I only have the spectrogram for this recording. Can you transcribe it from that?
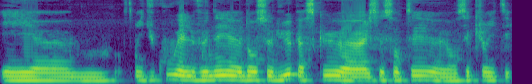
Et, euh, et, du coup, elle venait dans ce lieu parce que euh, se sentait euh, en sécurité.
